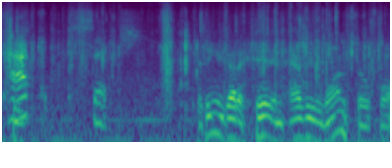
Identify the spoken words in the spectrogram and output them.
Pack six. I think you got a hit in every one so far.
